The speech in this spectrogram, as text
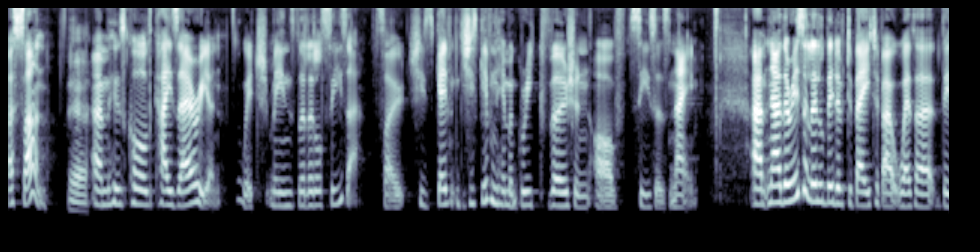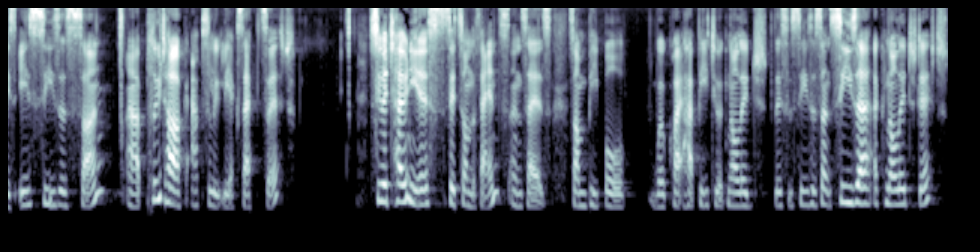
a son yeah. um, who's called Caesarion, which means the little Caesar. So she's, gave, she's given him a Greek version of Caesar's name. Um, now, there is a little bit of debate about whether this is Caesar's son. Uh, Plutarch absolutely accepts it. Suetonius sits on the fence and says some people were quite happy to acknowledge this as Caesar's son. Caesar acknowledged it,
